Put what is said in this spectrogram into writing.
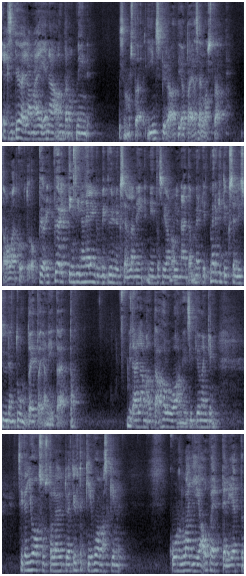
ehkä se työelämä ei enää antanut niin semmoista inspiraatiota ja sellaista tavallaan, kun pyörittiin siinä 40 kynnyksellä, niin, niin tosiaan oli näitä merkityksellisyyden tunteita ja niitä, että mitä elämältä haluaa, niin sitten jotenkin siitä juoksusta löytyy, että yhtäkkiä huomaskin, kun lajia opetteli, että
